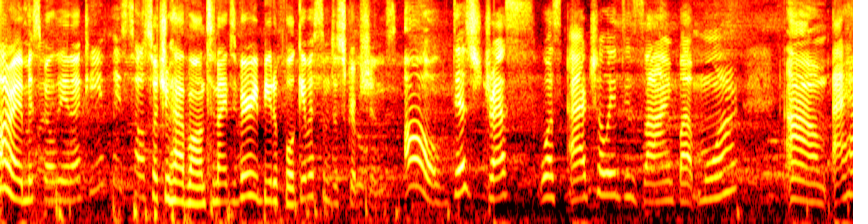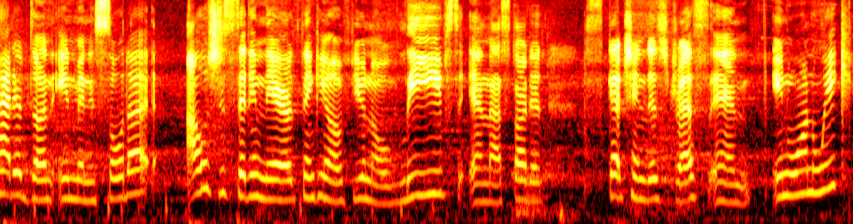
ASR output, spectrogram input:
All right, Miss Melvina, can you please tell us what you have on tonight? It's very beautiful. Give us some descriptions. Oh, this dress was actually designed by Moore. Um, I had it done in Minnesota. I was just sitting there thinking of, you know, leaves, and I started sketching this dress, and in one week,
